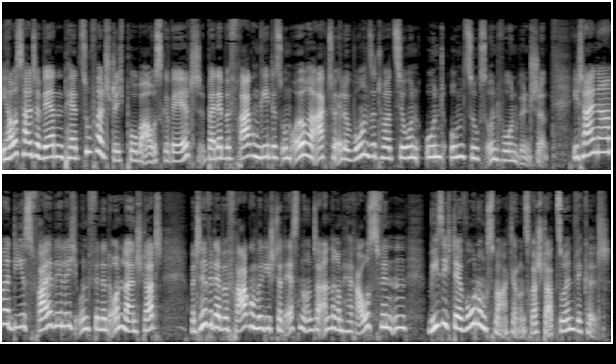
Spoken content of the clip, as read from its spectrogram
Die Haushalte werden per Zufallsstichprobe ausgewählt. Bei der Befragung geht es um eure aktuelle Wohnsituation und Umzugs- und Wohnwünsche. Die Teilnahme, die ist freiwillig und findet online statt. Mithilfe der Befragung will die Stadt Essen unter anderem herausfinden, wie sich der Wohnungsmarkt in unserer Stadt so entwickelt.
